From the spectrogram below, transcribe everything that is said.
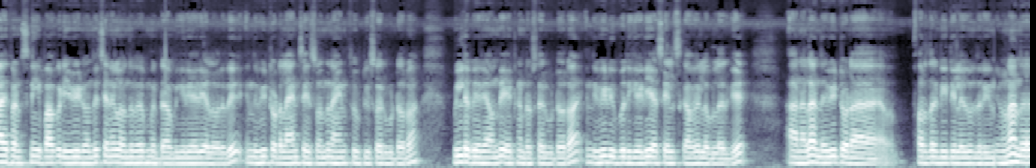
ஹாய் ஃப்ரெண்ட்ஸ் நீங்கள் பார்க்கக்கூடிய வீடு வந்து சென்னையில் வந்து வேப்பமெட்டு அப்படிங்கிற ஏரியாவில் வருது. இந்த வீட்டோட லேண்ட் சைஸ் வந்து நைன் ஃபிஃப்டி ஸ்கொயர் ஃபீட் வரும். பில்டப் ஏரியா வந்து எயிட் ஹண்ட்ரட் ஸ்கொயர் ஃபீட் வரும். இந்த வீடு இப்போதைக்கு ரெடியாக சேல்ஸுக்கு அவைலபிள் இருக்குது அதனால் அந்த வீட்டோட ஃபர்தர் டீட்டெயில் எதுவும் தெரியணும்னா அந்த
